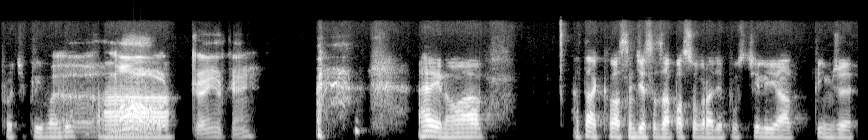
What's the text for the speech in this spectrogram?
proti Clevelandu. Uh, a... No, ok, ok. Hej, no a a tak vlastne 10 zápasov v rade pustili a tým, že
